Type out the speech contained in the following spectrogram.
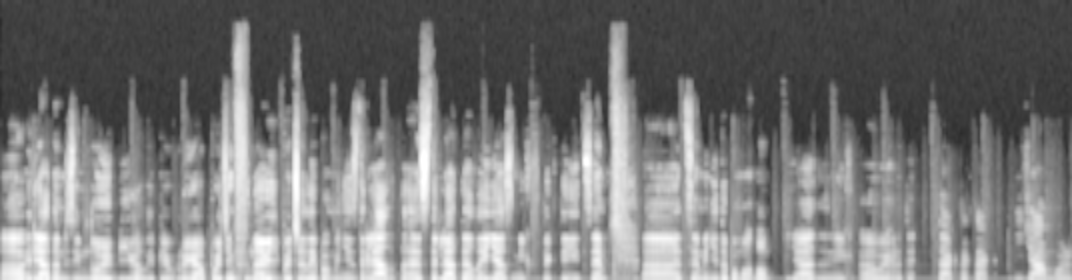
а, рядом зі мною бігали півгри, а потім навіть почали по мені стріляти, стріляти але я зміг втекти, і це, а, це мені допомогло. Я зміг виграти. Так, так, так. Я можу.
